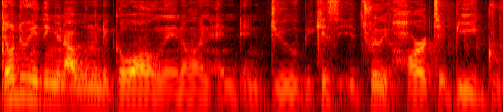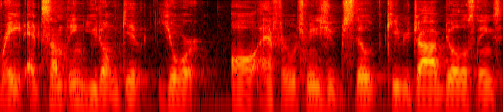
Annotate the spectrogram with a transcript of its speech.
Don't do anything you're not willing to go all in on and, and do because it's really hard to be great at something you don't give your all effort, which means you still keep your job, do all those things.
